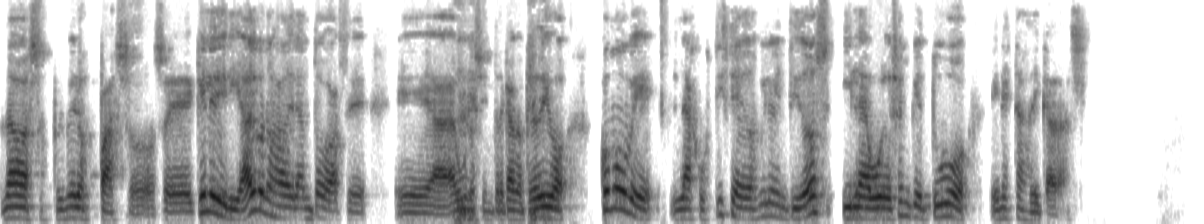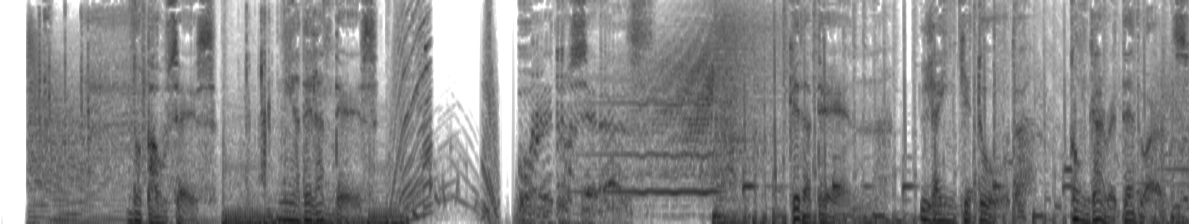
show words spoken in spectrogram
daba sus primeros pasos, eh, ¿qué le diría? Algo nos adelantó hace eh, algunos intercambios, pero digo, ¿cómo ve la justicia de 2022 y la evolución que tuvo en estas décadas? No pauses, ni adelantes, o retrocedas. Quédate en La Inquietud con Garrett Edwards.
